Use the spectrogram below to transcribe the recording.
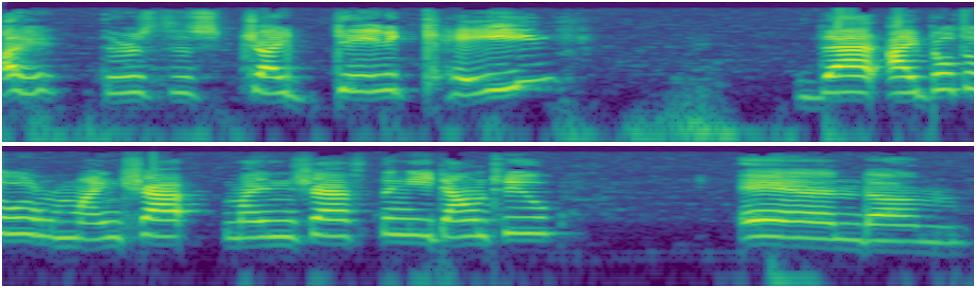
I there's this gigantic cave that I built a little mine shaft mine shaft thingy down to and um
